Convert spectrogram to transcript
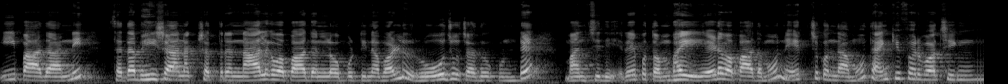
ఈ పాదాన్ని శతభీష నక్షత్రం నాలుగవ పాదంలో పుట్టిన వాళ్ళు రోజు చదువుకుంటే మంచిది. రేపు తొంభై ఏడవ పాదము నేర్చుకుందాము. థ్యాంక్ యూ ఫర్ వాచింగ్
